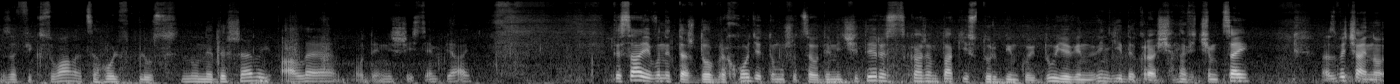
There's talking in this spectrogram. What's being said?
Зафіксували, це Golf Plus. Ну не дешевий, але 1,6 MPI. TSI вони теж добре ходять, тому що це 1,4, скажімо так, і з турбінкою. Дує він, він їде краще навіть, чим цей. Е, Звичайно,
